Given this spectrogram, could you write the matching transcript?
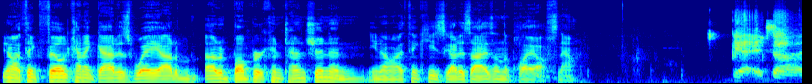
you know, I think Phil kind of got his way out of out of bumper contention, and you know, I think he's got his eyes on the playoffs now. Yeah, it's uh.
